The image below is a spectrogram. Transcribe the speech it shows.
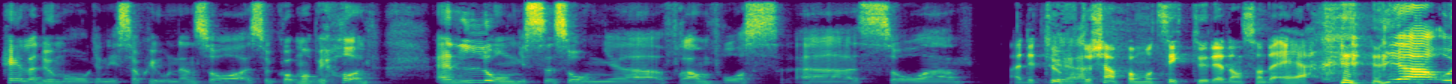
hela hela domarorganisationen så, så kommer vi ha en, en lång säsong eh, framför oss. Eh, så eh, Ja, det är tufft det... att kämpa mot City redan som det är. ja, och,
